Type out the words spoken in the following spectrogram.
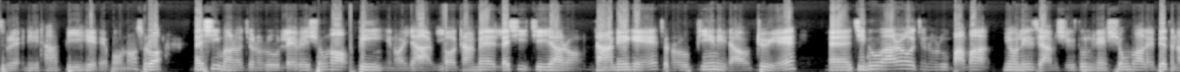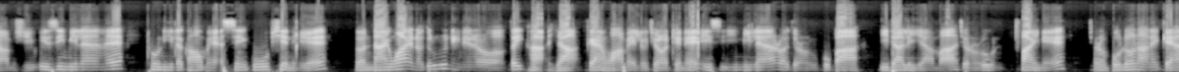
ဆိုတဲ့အနေအထားပေးခဲ့တယ်ပေါ့နော်ဆိုတော့လက်ရှိမှာတော့ကျွန်တော်တို့ level ရှုံးတော့ပေးရင်တော့ရပြီ။ဒါပေမဲ့လက်ရှိကြေးရတော့ဒါအနေငယ်ကျွန်တော်တို့ပြင်းနေတာကိုတွေ့ရယ်။အဲဂျီနိုကတော့ကျွန်တော်တို့ဘာမှမျှော်လင့်စရာမရှိဘူး။သူအနေနဲ့ရှုံးသွားလဲပြဿနာမရှိဘူး။ AC Milan လည်းထိုနီ၎င်းပဲအဆင့်9ဖြစ်နေတယ်။ ဆိုတော့နိုင်ဝိုင်းတော့သူတို့အနေနဲ့တော့တိတ်ခါအရာကန်သွားမယ်လို့ကျွန်တော်ထင်တယ် AC Milan ကတော့ကျွန်တော်တို့ကိုပါအီတာလီယာမှာကျွန်တော်တို့ final ကျွန်တော်ဘိုလိုနာနဲ့ကန်ရ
